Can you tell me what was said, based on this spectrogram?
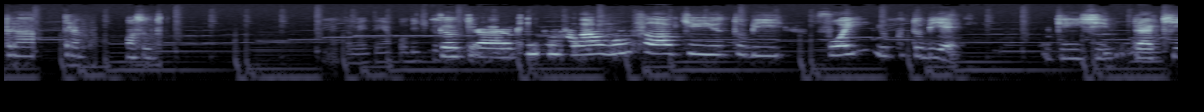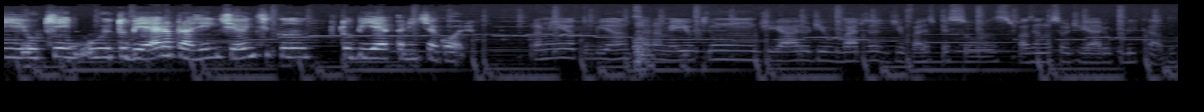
pra um assunto. Mas também tem a política Que do que, o que falar, vamos falar o que o YouTube foi e o que o YouTube é. O que a gente. Pra que o que o YouTube era pra gente antes e o o YouTube é pra gente agora. Pra mim, o YouTube antes era meio que um diário de várias, de várias pessoas fazendo o seu diário publicado.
